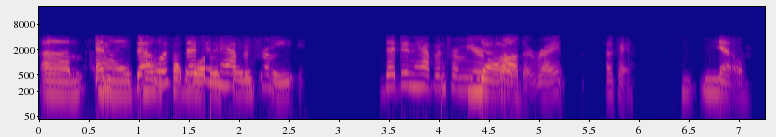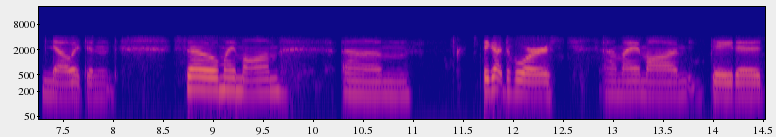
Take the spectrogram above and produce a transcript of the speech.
Um, and that was that didn't happen from eight. that didn't happen from your no. father, right? Okay. No, no, it didn't. So my mom, um, they got divorced. Uh, my mom dated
